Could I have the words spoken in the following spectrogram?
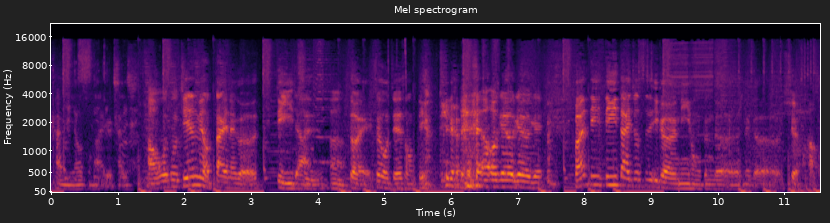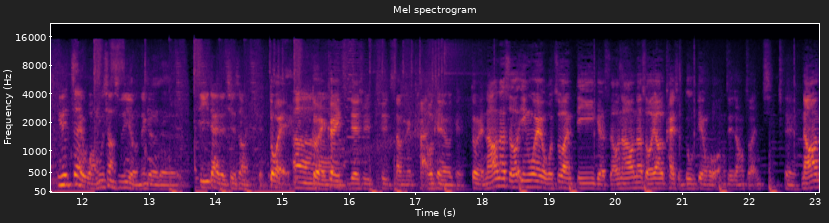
看你要从哪一个开始。好，我我今天没有带那个第一支，嗯。对，所以我直接从第二第二，，OK OK OK，反正第一第一代就是一个霓虹灯的那个炫号，因为在网络上是不是有那个的第一代的介绍？对，嗯对，可以直接去去上面看。OK OK，对，然后那时候因为我做完第一个时候，然后那时候要开始录《电火王》这张专辑，对，然后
